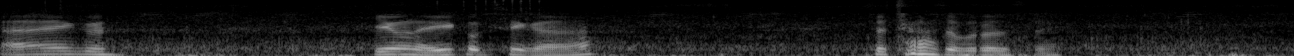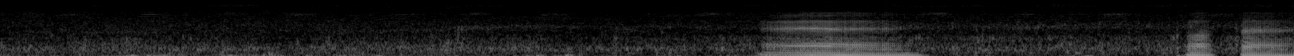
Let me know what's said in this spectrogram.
아이고. 귀여운 애기 꺽지가 쫓아가서 물어줬어요. 에 고맙다.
